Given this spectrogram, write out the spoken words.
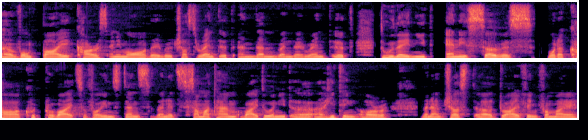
uh, won't buy cars anymore? They will just rent it. And then when they rent it, do they need any service what a car could provide? So for instance, when it's summertime, why do I need a, a heating or when I'm just uh, driving from my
